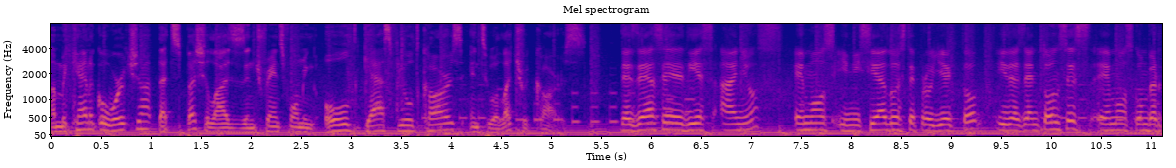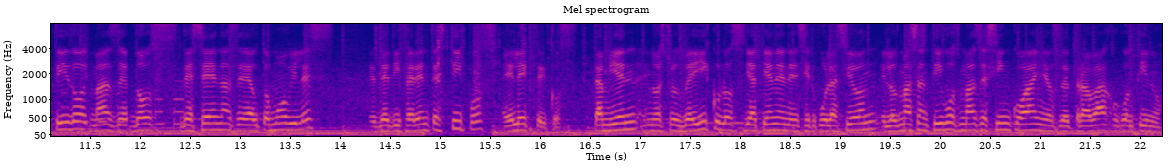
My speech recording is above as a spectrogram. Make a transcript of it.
a mechanical workshop that specializes in transforming old gas-fueled cars into electric cars. Desde hace 10 años hemos iniciado este proyecto y desde entonces hemos convertido más de dos decenas de automóviles de diferentes tipos eléctricos. También nuestros vehículos ya tienen en circulación los más antiguos más de cinco años de trabajo continuo.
